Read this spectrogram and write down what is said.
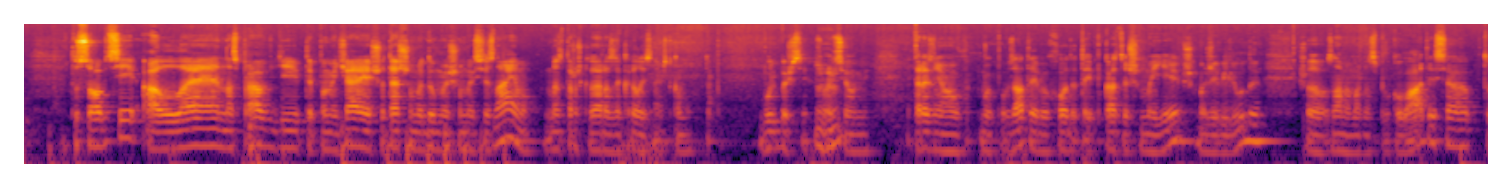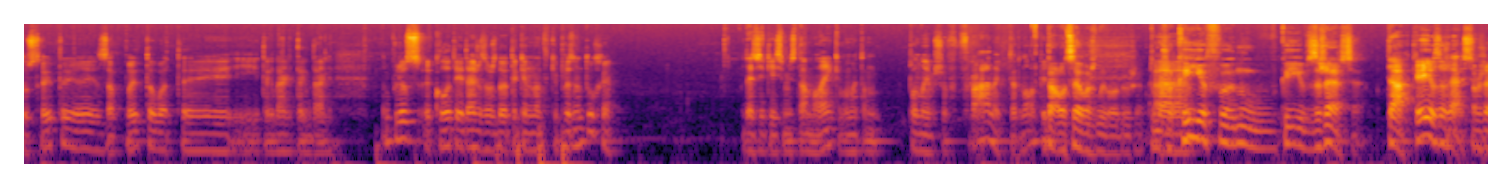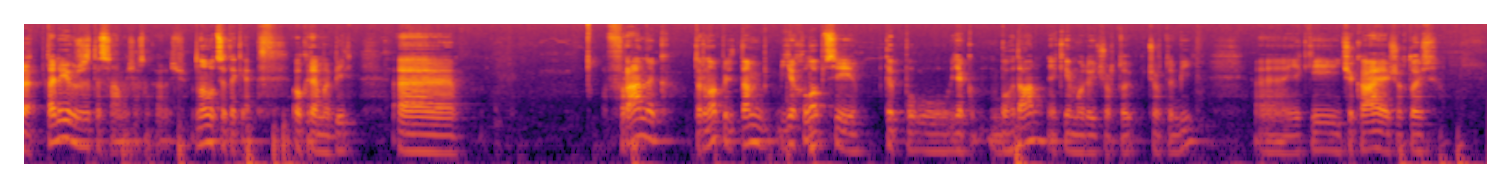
тусовці, але насправді ти помічаєш, що те, що ми думаємо, що ми всі знаємо, ми трошки зараз закрились, знаєш, такому типу, бульбашці соціумі. І треба з нього виповзати і виходити і показувати, що ми є, що ми живі люди, що з нами можна спілкуватися, тусити, запитувати і так далі. так далі. Ну, плюс, коли ти йдеш завжди такі, на такі презентухи, десь якісь міста маленькі, бо ми там плануємо, що Франик, Тернопіль. Так, оце важливо дуже. Тому що Е. Київ, ну, Київ зажерся. Так, Київ зажерся. Вже. Та Львів вже те саме, чесно кажучи. Ну, це таке окрема біль. Е, Франик, Тернопіль, там є хлопці, типу, як Богдан, який малює чорто, чортобій, е, який чекає, що хтось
